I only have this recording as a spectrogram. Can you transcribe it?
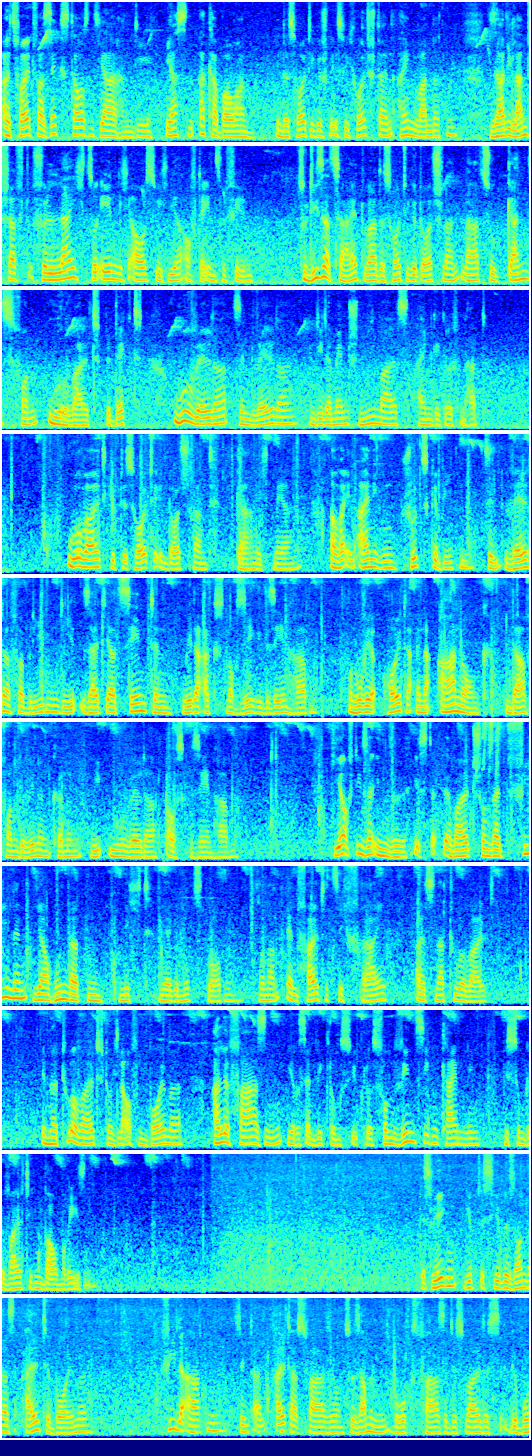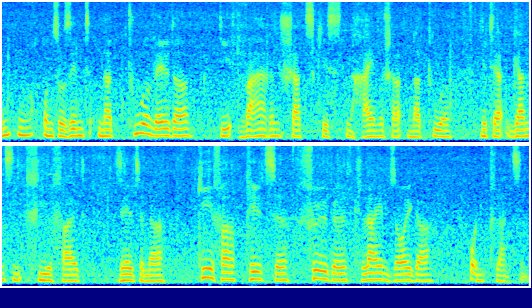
Als vor etwa 6000 Jahren die ersten Ackerbauern in das heutige Schleswig-Holstein einwanderten, sah die Landschaft vielleicht so ähnlich aus wie hier auf der Insel Vilm. Zu dieser Zeit war das heutige Deutschland nahezu ganz von Urwald bedeckt. Urwälder sind Wälder, in die der Mensch niemals eingegriffen hat. Urwald gibt es heute in Deutschland gar nicht mehr. Aber in einigen Schutzgebieten sind Wälder verblieben, die seit Jahrzehnten weder Axt noch Säge gesehen haben und wo wir heute eine Ahnung davon gewinnen können, wie Urwälder ausgesehen haben. Hier auf dieser Insel ist der Wald schon seit vielen Jahrhunderten nicht mehr genutzt worden, sondern entfaltet sich frei als Naturwald. Im Naturwald durchlaufen Bäume alle Phasen ihres Entwicklungszyklus, vom winzigen Keimling bis zum gewaltigen Baumriesen. Deswegen gibt es hier besonders alte Bäume. Viele Arten sind an Altersphase und Zusammenbruchsphase des Waldes gebunden und so sind Naturwälder die wahren Schatzkisten heimischer Natur mit der ganzen Vielfalt seltener Käfer, Pilze, Vögel, Kleinsäuger und Pflanzen.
